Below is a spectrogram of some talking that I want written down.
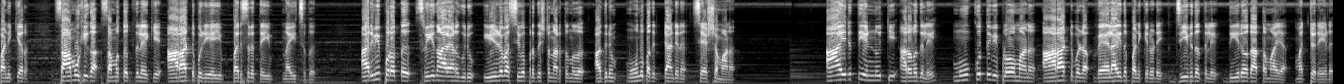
പണിക്കർ സാമൂഹിക സമത്വത്തിലേക്ക് ആറാട്ടുപുഴയെയും പരിസരത്തെയും നയിച്ചത്. അരുവിപ്പുറത്ത് ശ്രീനാരായണ ഗുരു ഈഴവ ശിവപ്രതിഷ്ഠ നടത്തുന്നത് അതിനും മൂന്ന് പതിറ്റാണ്ടിന് ശേഷമാണ്. ആയിരത്തി എണ്ണൂറ്റി അറുപതിലെ മൂക്കുത്തി വിപ്ലവമാണ് ആറാട്ടുപുഴ വേലായുധ പണിക്കരുടെ ജീവിതത്തിലെ ധീരോദാത്തമായ മറ്റൊരേട്.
